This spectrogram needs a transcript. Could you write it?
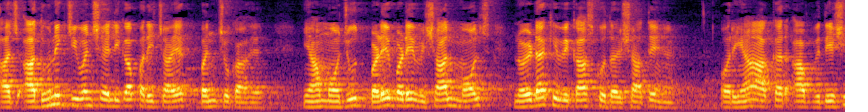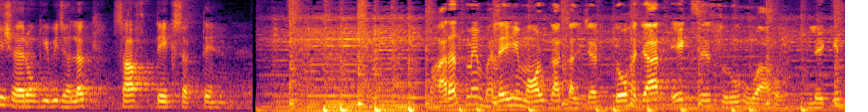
आज आधुनिक जीवन शैली का परिचायक बन चुका है। यहाँ मौजूद बड़े बड़े विशाल मॉल्स नोएडा के विकास को दर्शाते हैं और यहाँ आकर आप विदेशी शहरों की भी झलक साफ़ देख सकते हैं। भारत में भले ही मॉल का कल्चर 2001 से शुरू हुआ हो, लेकिन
